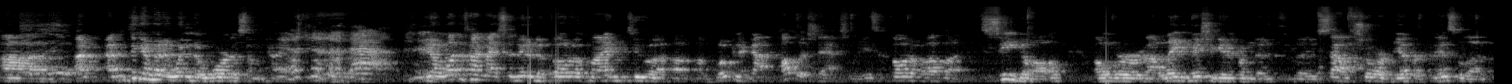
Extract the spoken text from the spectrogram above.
Uh, I, I think I'm going to win an award of some kind. You know, one time I submitted a photo of mine to a, a, a book and it got published actually. It's a photo of a seagull over uh, Lake Michigan from the, the south shore of the Upper Peninsula.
